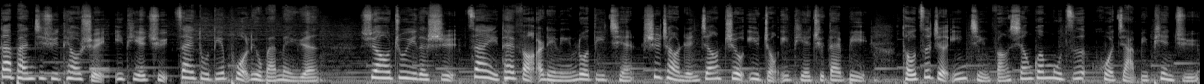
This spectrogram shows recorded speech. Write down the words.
大盘继续跳水，ETH 再度跌破六百美元。需要注意的是，在以太坊2.0落地前，市场仍将只有一种 ETH 代币，投资者应谨防相关募资或假币骗局。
